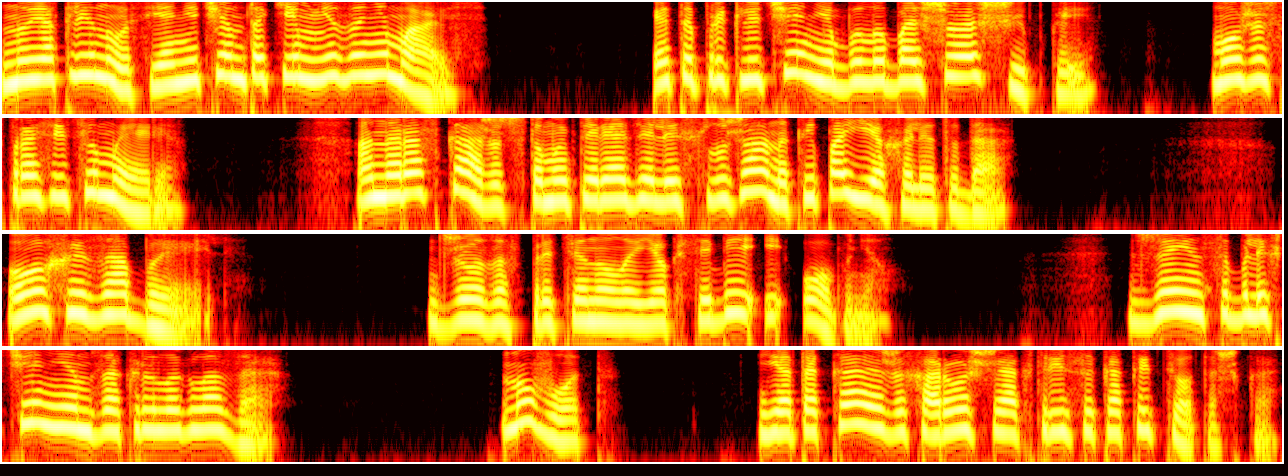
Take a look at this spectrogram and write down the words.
«Но я клянусь, я ничем таким не занимаюсь. Это приключение было большой ошибкой. Можешь спросить у Мэри. Она расскажет, что мы переоделись в служанок и поехали туда». «Ох, Изабель!» Джозеф притянул ее к себе и обнял. Джейн с облегчением закрыла глаза. «Ну вот, я такая же хорошая актриса, как и тетушка.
